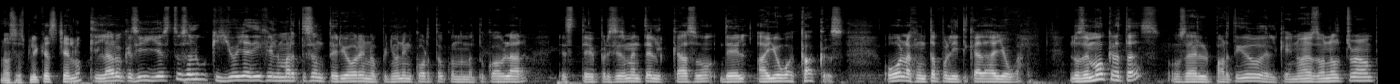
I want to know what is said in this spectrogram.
¿Nos explicas, Chelo? Claro que sí, y esto es algo que yo ya dije el martes anterior en Opinión en Corto cuando me tocó hablar, este, precisamente el caso del Iowa Caucus o la Junta Política de Iowa. Los demócratas, o sea, el partido del que no es Donald Trump,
